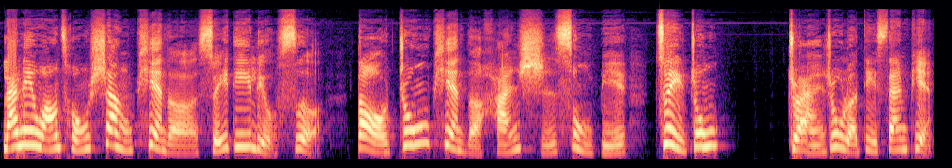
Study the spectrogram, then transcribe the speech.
兰陵王从上片的随堤柳色，到中片的寒食送别，最终。转入了第三片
